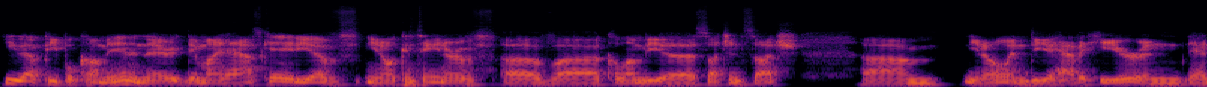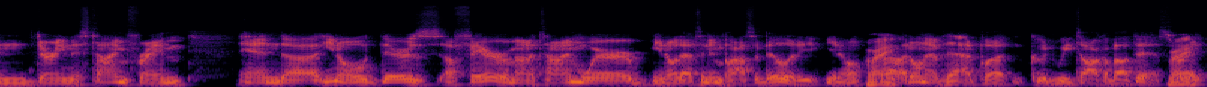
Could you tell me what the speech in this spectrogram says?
you have people come in and they they might ask, "Hey, do you have you know a container of of uh, Colombia such and such?" Um, you know, and do you have it here and and during this time frame? And uh, you know, there's a fair amount of time where you know that's an impossibility. You know, Right. "Oh, I don't have that, but could we talk about this? Right.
